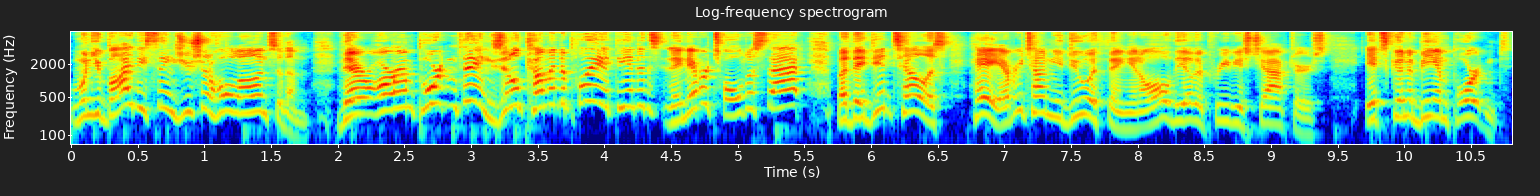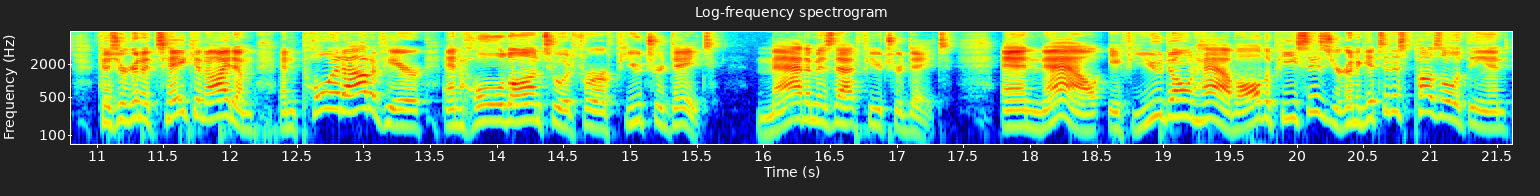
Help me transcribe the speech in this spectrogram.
When you buy these things, you should hold on to them. There are important things. It'll come into play at the end of this. They never told us that, but they did tell us, hey, every time you do a thing in all the other previous chapters, it's going to be important because you're going to take an item and pull it out of here and hold on to it for a future date. Madame is that future date. And now, if you don't have all the pieces, you're going to get to this puzzle at the end,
